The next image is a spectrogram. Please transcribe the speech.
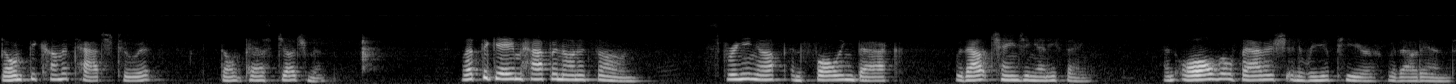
Don't become attached to it. Don't pass judgment. Let the game happen on its own, springing up and falling back without changing anything, and all will vanish and reappear without end.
